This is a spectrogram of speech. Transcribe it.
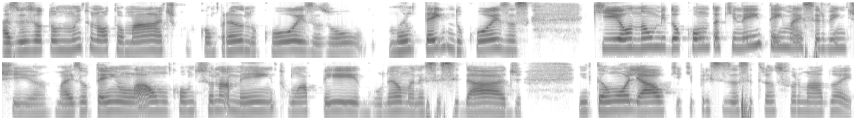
Às vezes eu estou muito no automático, comprando coisas ou mantendo coisas que eu não me dou conta que nem tem mais serventia, mas eu tenho lá um condicionamento, um apego, né, uma necessidade, então olhar o que que precisa ser transformado aí.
